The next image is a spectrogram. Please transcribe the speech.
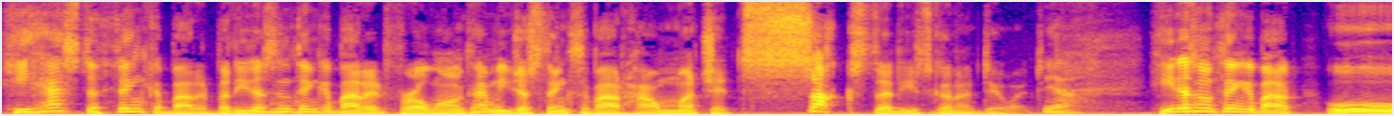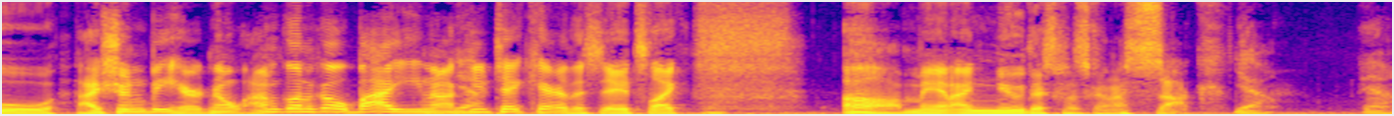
he has to think about it but he doesn't think about it for a long time. He just thinks about how much it sucks that he's going to do it. Yeah. he doesn't think about ooh i shouldn't be here. No i'm going to go. Bye enoch. Yeah. you take care of this. It's like oh man i knew this was going to suck. Yeah, yeah.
